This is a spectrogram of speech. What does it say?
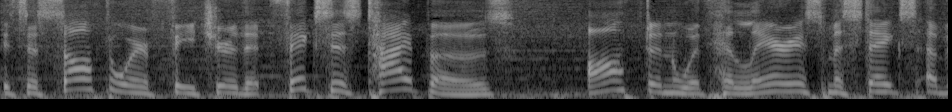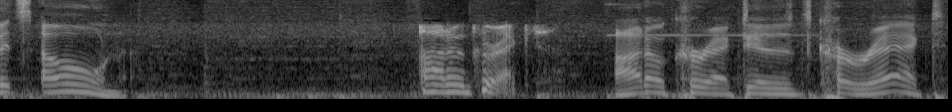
it's a software feature that fixes typos, often with hilarious mistakes of its own. Autocorrect. Autocorrect is correct.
